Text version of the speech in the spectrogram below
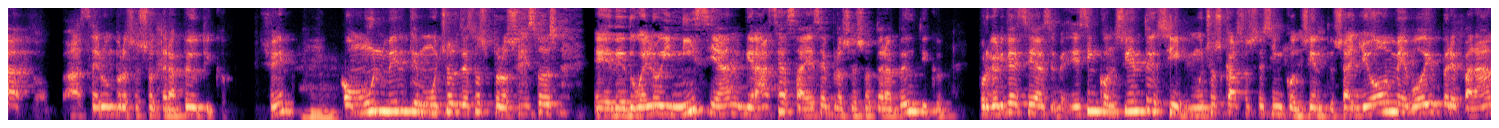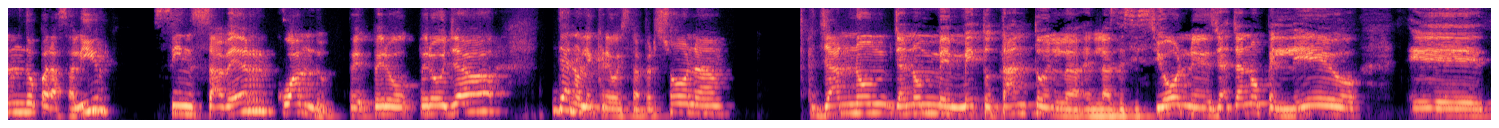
hacer un proceso terapéutico. ¿Sí? Comúnmente muchos de esos procesos eh, de duelo inician gracias a ese proceso terapéutico. Porque ahorita decías, ¿es inconsciente? Sí, en muchos casos es inconsciente. O sea, yo me voy preparando para salir sin saber cuándo, pero, pero ya, ya no le creo a esta persona, ya no, ya no me meto tanto en, la, en las decisiones, ya, ya no peleo, eh,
